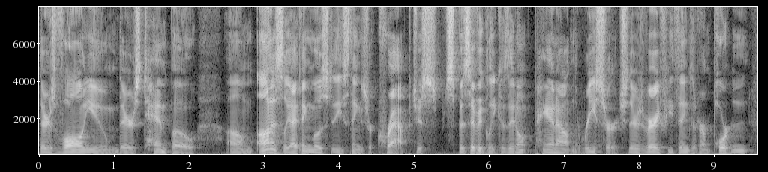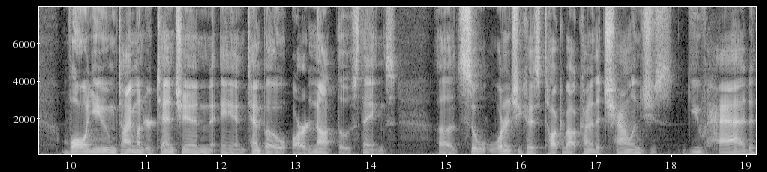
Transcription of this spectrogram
There's volume. There's tempo. Um, honestly, I think most of these things are crap, just specifically because they don't pan out in the research. There's very few things that are important. Volume, time under tension, and tempo are not those things. Uh, so, why don't you guys talk about kind of the challenges you've had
